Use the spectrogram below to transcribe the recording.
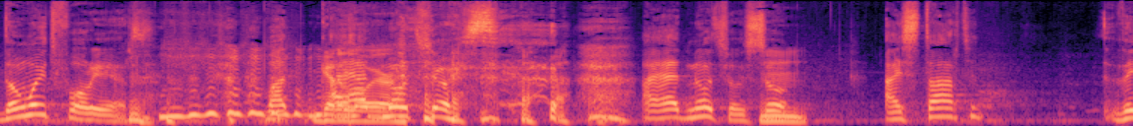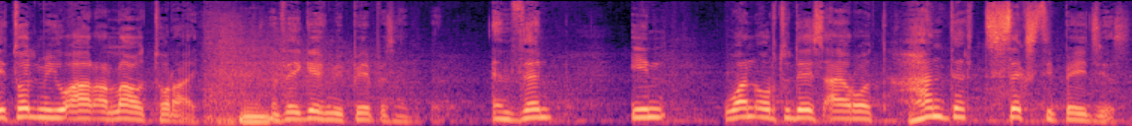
Don't wait four years. but Get a I had no choice. I had no choice. So hmm. I started. They told me you are allowed to write. Hmm. And they gave me papers and and then in one or two days I wrote 160 pages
